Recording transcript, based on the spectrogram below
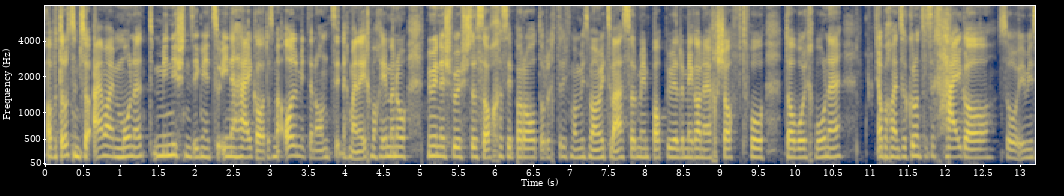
aber trotzdem so einmal im Monat mindestens irgendwie zu ihnen heimgehen, dass wir alle miteinander sind. Ich meine, ich mache immer noch mit meiner Schwester Sachen separat oder ich treffe mal meine Mama zum Essen oder meinen Papi, weil er mega nahe schafft von da, wo ich wohne. Aber ich kann so grundsätzlich heimgehen, so in mein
